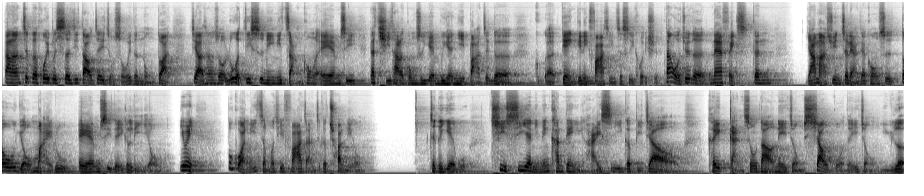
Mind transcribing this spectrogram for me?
当然，这个会不会涉及到这种所谓的垄断？就好像说，如果迪士尼你掌控了 AMC，那其他的公司愿不愿意把这个呃电影给你发行，这是一回事。但我觉得 Netflix 跟亚马逊这两家公司都有买入 AMC 的一个理由，因为不管你怎么去发展这个串流这个业务，去戏院里面看电影还是一个比较。可以感受到那种效果的一种娱乐，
